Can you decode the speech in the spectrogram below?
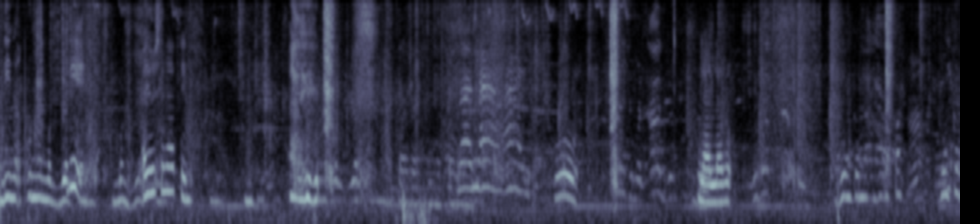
Hindi na ako na mag-vlog. Hindi. Mag-vlog. Ayusin natin. Oh, Lalaro. doon ka na. Doon ka.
